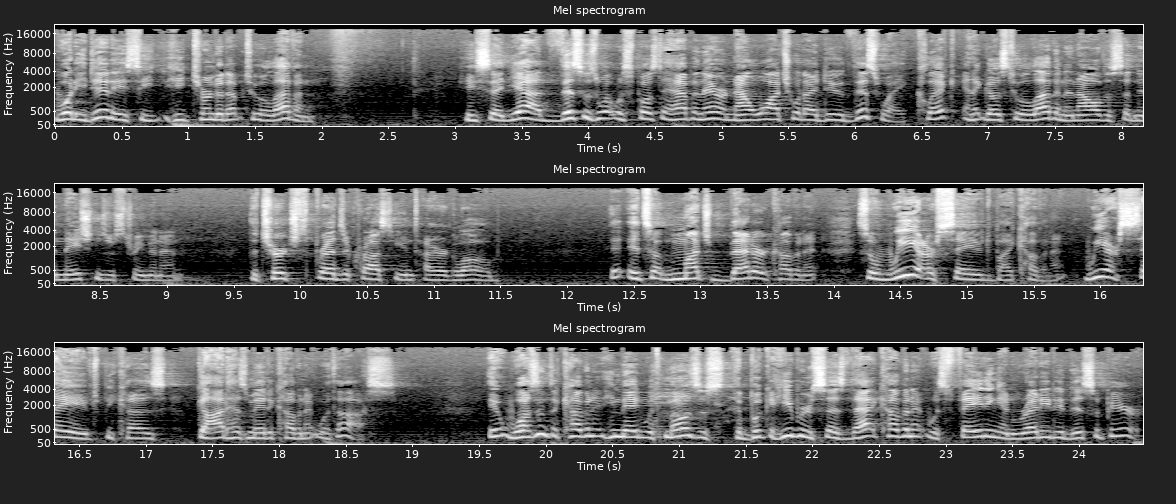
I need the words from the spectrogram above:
what he did is he, he turned it up to 11. He said, Yeah, this is what was supposed to happen there. Now watch what I do this way. Click, and it goes to 11, and all of a sudden the nations are streaming in. The church spreads across the entire globe. It's a much better covenant. So we are saved by covenant. We are saved because God has made a covenant with us. It wasn't the covenant he made with Moses. The book of Hebrews says that covenant was fading and ready to disappear.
